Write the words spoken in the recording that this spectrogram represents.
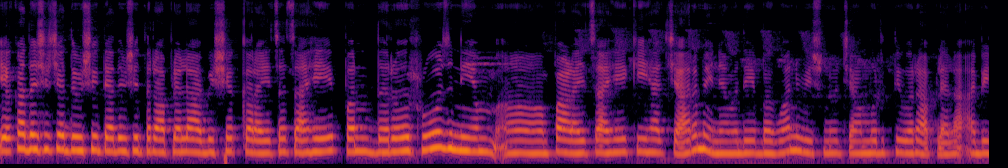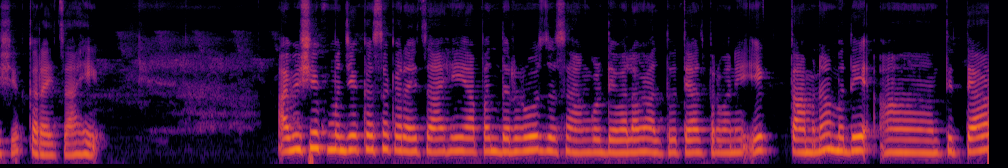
एकादशीच्या दिवशी त्या दिवशी तर आपल्याला अभिषेक करायचाच आहे. पण दररोज नियम पाळायचा आहे की ह्या चार महिन्यामध्ये भगवान विष्णूच्या मूर्तीवर आपल्याला अभिषेक करायचा आहे. अभिषेक म्हणजे कसं करायचं आहे? आपण दररोज जसं आंघोळ देवाला घालतो त्याचप्रमाणे एक तामणामध्ये ते त्या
